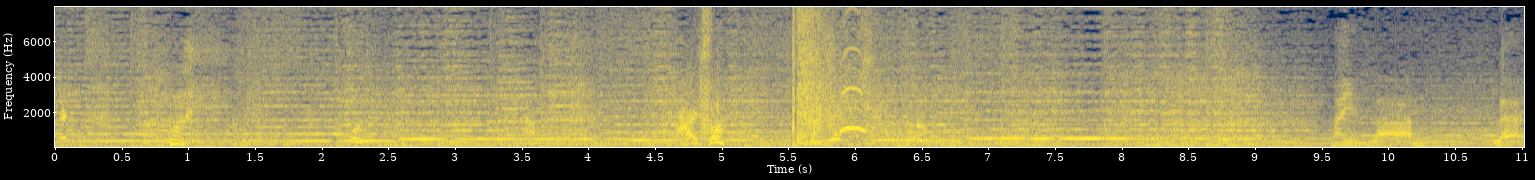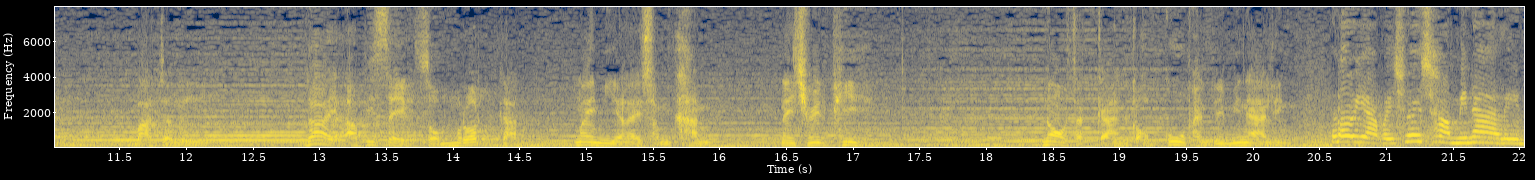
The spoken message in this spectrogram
เฮ้ยเฮ้ยเฮ้ยเฮ้ยตายซะให้หลานและบาจารี ได้อภิเษกสมรสกัน ไม่มีอะไรสำคัญในชีวิตพี่ นอกจากการกอบกู้แผ่นดินมินาลิน เราอยากไปช่วยชาวมินาลิน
